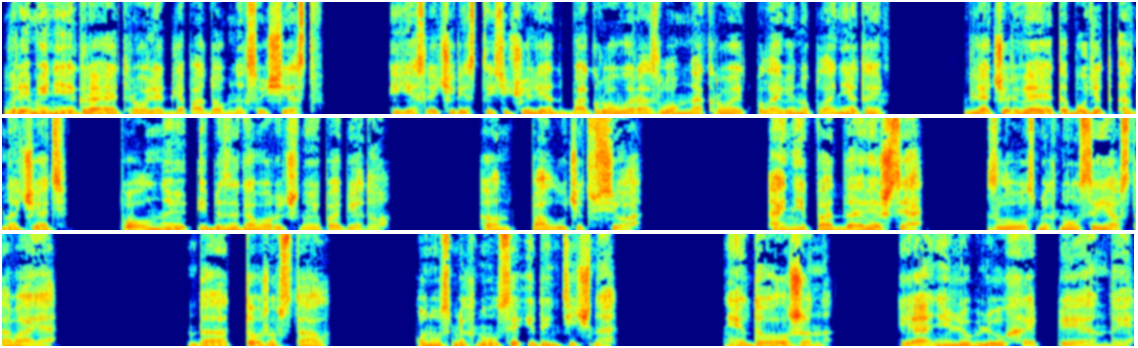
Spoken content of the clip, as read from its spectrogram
Время не играет роли для подобных существ. И если через тысячу лет багровый разлом накроет половину планеты, для червя это будет означать полную и безоговорочную победу он получит все. А не подавишься? Зло усмехнулся я, вставая. Да, тоже встал. Он усмехнулся идентично. Не должен. Я не люблю хэппи-энды.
